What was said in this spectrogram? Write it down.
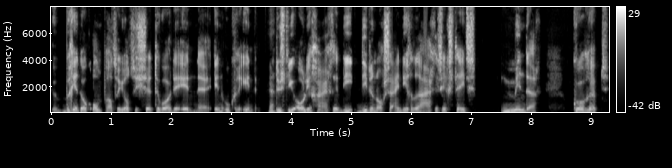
begint ook onpatriotisch te worden in, eh, in Oekraïne. Dus die oligarchen die, die er nog zijn, die gedragen zich steeds minder corrupt.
